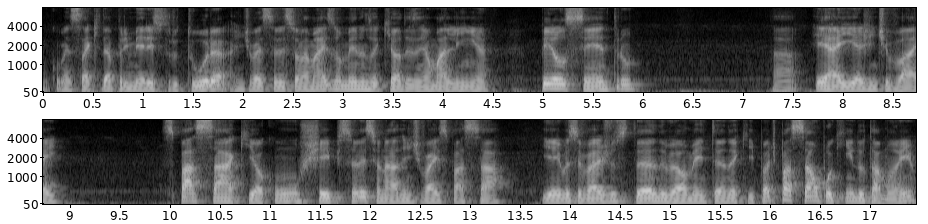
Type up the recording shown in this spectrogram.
Vamos começar aqui da primeira estrutura, a gente vai selecionar mais ou menos aqui, ó, desenhar uma linha pelo centro, tá? E aí a gente vai espaçar aqui, ó, com o shape selecionado, a gente vai espaçar e aí você vai ajustando vai aumentando aqui. Pode passar um pouquinho do tamanho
